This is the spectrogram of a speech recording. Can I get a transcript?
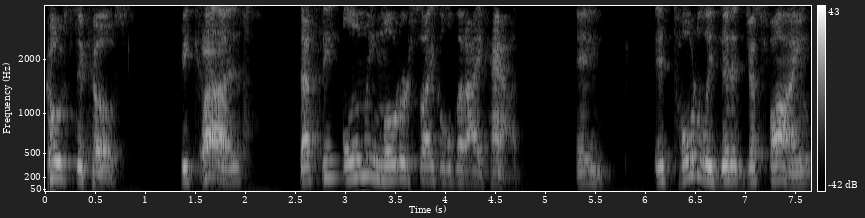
coast to coast because wow. that's the only motorcycle that I had. And it totally did it just fine.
